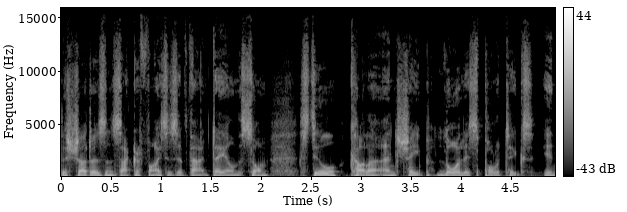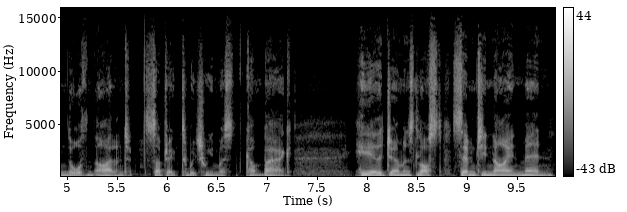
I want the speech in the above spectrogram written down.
The shudders and sacrifices of that day on the Somme still colour and shape loyalist politics in Northern Ireland, subject to which we must come back. Here the Germans lost 79 men.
